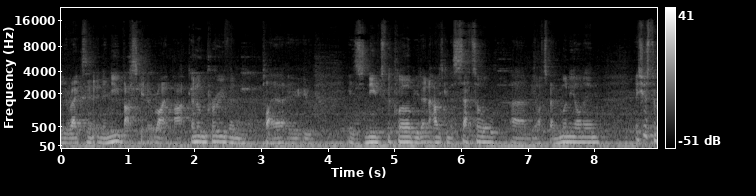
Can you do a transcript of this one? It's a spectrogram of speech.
your eggs in, in a new basket at right back, an unproven player who, who is new to the club, you don't know how he's going to settle, um, you'll have to spend money on him. It's just a,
